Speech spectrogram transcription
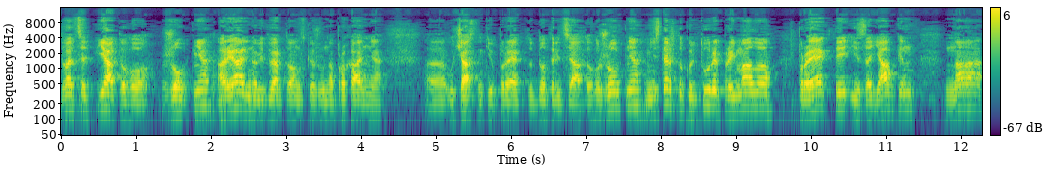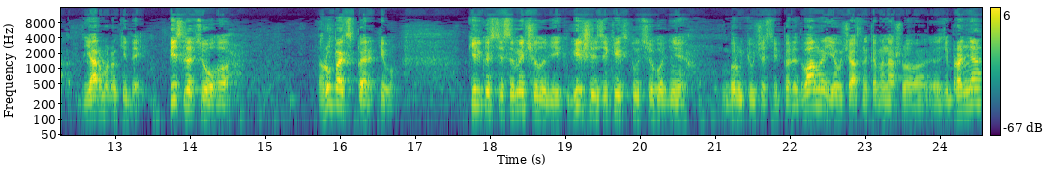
25 жовтня, а реально відверто вам скажу на прохання е, учасників проєкту до 30 жовтня, Міністерство культури приймало проекти і заявки на ярмарок ідей. Після цього група експертів кількості семи чоловік, більшість з яких тут сьогодні беруть участь і перед вами, є учасниками нашого е, зібрання,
